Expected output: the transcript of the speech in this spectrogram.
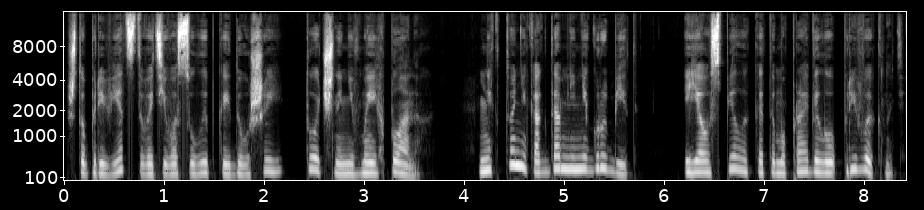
что приветствовать его с улыбкой до ушей точно не в моих планах. Никто никогда мне не грубит, и я успела к этому правилу привыкнуть,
